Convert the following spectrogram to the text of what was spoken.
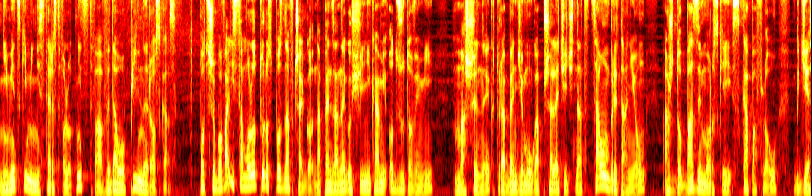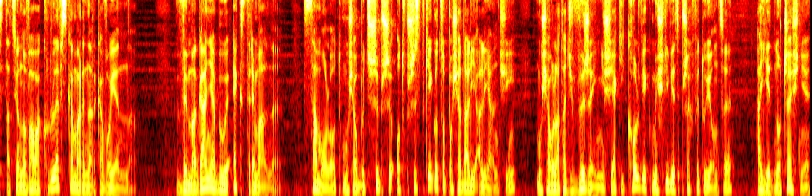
niemieckie Ministerstwo Lotnictwa wydało pilny rozkaz. Potrzebowali samolotu rozpoznawczego napędzanego silnikami odrzutowymi, maszyny, która będzie mogła przelecieć nad całą Brytanią aż do bazy morskiej Scapa Flow, gdzie stacjonowała królewska marynarka wojenna. Wymagania były ekstremalne. Samolot musiał być szybszy od wszystkiego, co posiadali alianci, musiał latać wyżej niż jakikolwiek myśliwiec przechwytujący, a jednocześnie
